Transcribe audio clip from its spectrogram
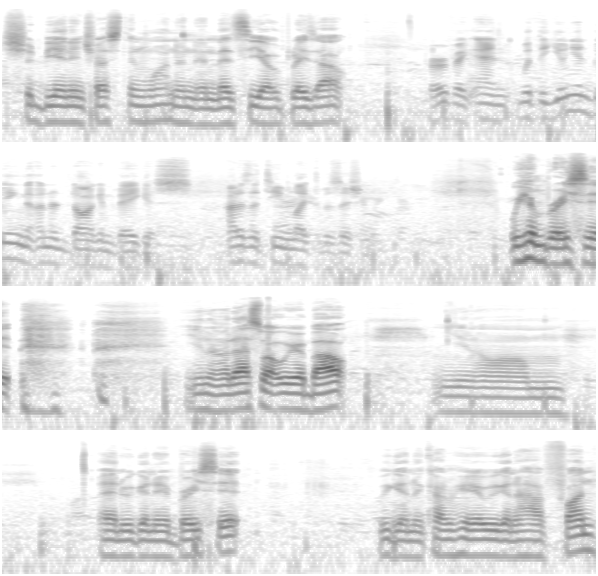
should be an interesting one, and, and let's see how it plays out. Perfect. And with the Union being the underdog in Vegas, how does the team like the position? We embrace it. you know, that's what we're about. You know, um, and we're gonna embrace it. We're gonna come here. We're gonna have fun,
